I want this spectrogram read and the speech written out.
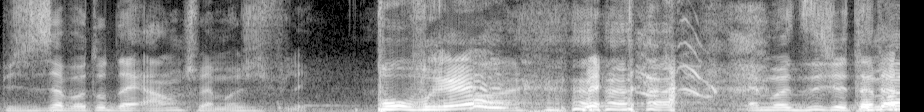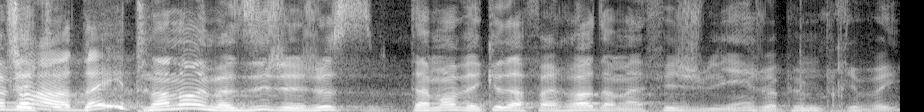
Puis j'ai dit, ça va tout d'un hanche, puis elle m'a giflé. Pour vrai? Elle m'a dit, j'ai tellement vécu... en date? Non, non, elle m'a dit, j'ai juste tellement vécu d'affaires rares dans ma fille Julien, je vais plus me priver.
